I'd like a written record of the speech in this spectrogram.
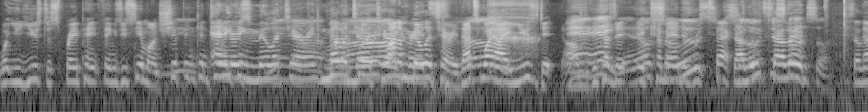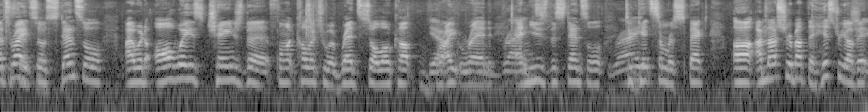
what you use to spray paint things. You see them on shipping Yeah. containers. Anything military. Yeah. lot of military, a lot of military. That's why I used it um, Hey, because it, it commanded salute, respect. Salute, Salute, to salute. Salute That's to right. So stencil. stencil, I would always change the font color to a red solo cup, Yeah. bright red, Right. and use the stencil to get some respect. Uh, I'm not sure about the history of it.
